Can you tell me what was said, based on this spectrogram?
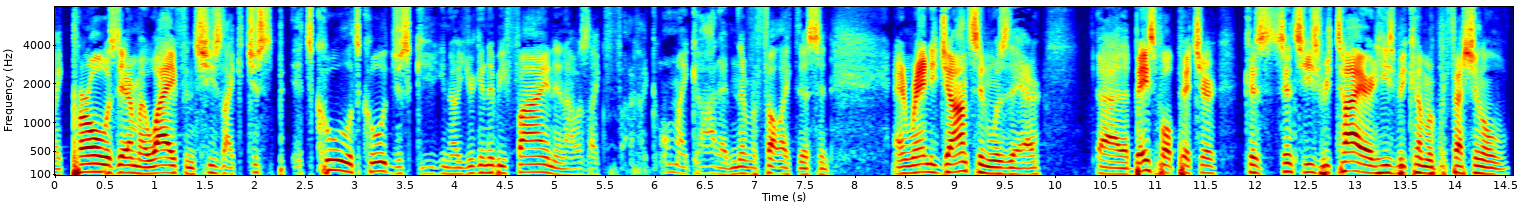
like Pearl was there, my wife, and she's like, just it's cool, it's cool, just you know, you're gonna be fine, and I was like, like oh my god, I've never felt like this, and and Randy Johnson was there uh, the baseball pitcher because since he's retired, he's become a professional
